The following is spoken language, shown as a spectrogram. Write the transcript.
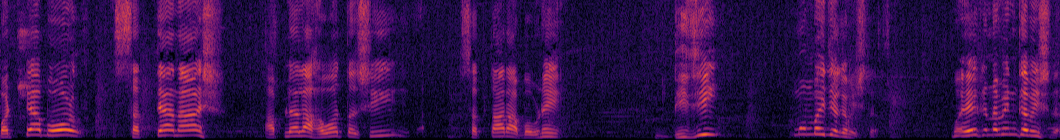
बट्ट्या बोळ सत्यानाश आपल्याला हवं तशी सत्ता राबवणे. डी जी मुंबईचे कमिशनर. मग एक नवीन कमिशनर.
